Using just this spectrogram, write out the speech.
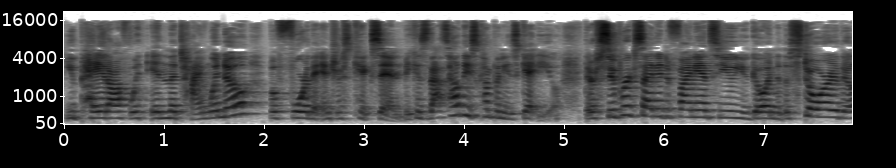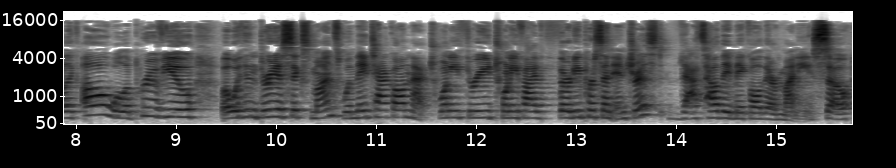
you pay it off within the time window before the interest kicks in because that's how these companies get you. They're super excited to finance you. You go into the store, they're like, oh, we'll approve you. But within three to six months, when they tack on that 23, 25, 30% interest, that's how they make all their money. So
